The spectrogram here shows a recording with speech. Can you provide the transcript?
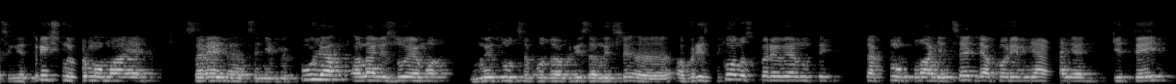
циліндричну форму має, середина це ніби куля. Аналізуємо. Внизу це буде обрізаний е, обрізаний конус перевернутий. В такому плані це для порівняння дітей.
